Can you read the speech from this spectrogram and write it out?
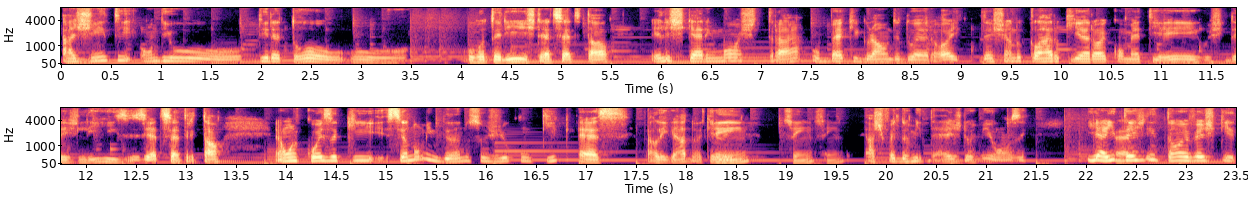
a gente, onde o diretor, o, o roteirista, etc e tal, eles querem mostrar o background do herói, deixando claro que o herói comete erros, deslizes e etc e tal. É uma coisa que, se eu não me engano, surgiu com Kick-Ass, tá ligado? Aquele, sim, sim, sim. Acho que foi 2010, 2011. E aí, é. desde então, eu vejo que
